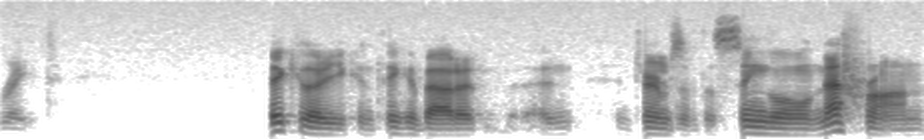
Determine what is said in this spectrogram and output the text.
rate. In particular, you can think about it in, in terms of the single nephron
